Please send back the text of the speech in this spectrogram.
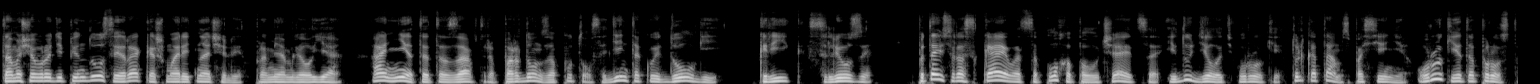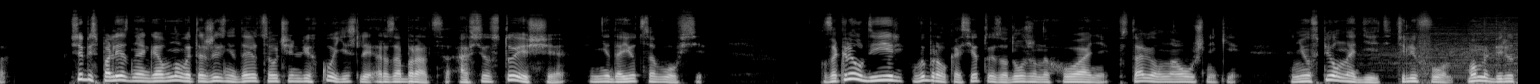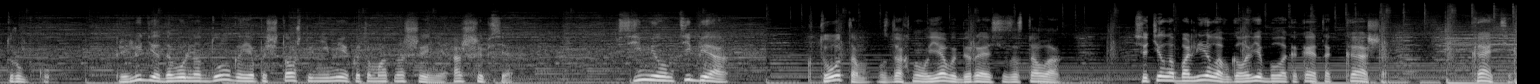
Там еще вроде пиндосы и рак кошмарить начали, промямлил я. А нет, это завтра. Пардон, запутался. День такой долгий крик, слезы. Пытаюсь раскаиваться, плохо получается, иду делать уроки. Только там спасение. Уроки это просто. Все бесполезное говно в этой жизни дается очень легко, если разобраться, а все стоящее не дается вовсе. Закрыл дверь, выбрал кассету из задолженных Хуани, вставил наушники. Не успел надеть. Телефон. Мама берет трубку. Прелюдия довольно долго, я посчитал, что не имею к этому отношения. Ошибся. «Семен, тебя!» «Кто там?» – вздохнул я, выбираясь из-за стола. Все тело болело, в голове была какая-то каша. «Катя!»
